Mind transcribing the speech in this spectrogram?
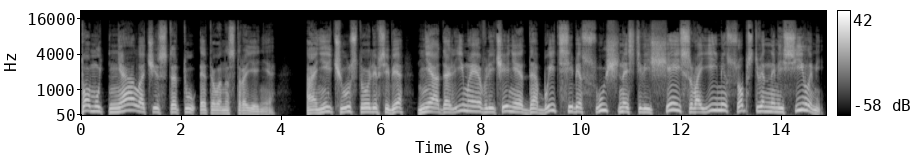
помутняла чистоту этого настроения. Они чувствовали в себе неодолимое влечение добыть себе сущность вещей своими собственными силами —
